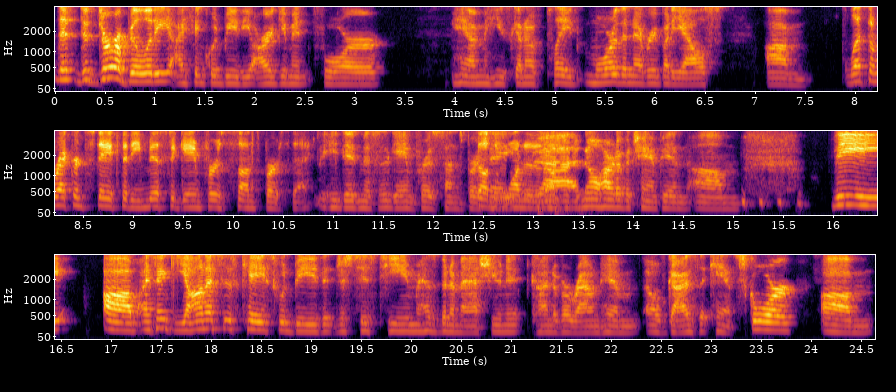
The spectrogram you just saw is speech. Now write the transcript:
the, the durability, I think, would be the argument for him. He's going to have played more than everybody else. Um, Let the record state that he missed a game for his son's birthday. He did miss a game for his son's birthday. Doesn't want it uh, No heart of a champion. Um, the um, I think Giannis's case would be that just his team has been a mash unit kind of around him of guys that can't score, um,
